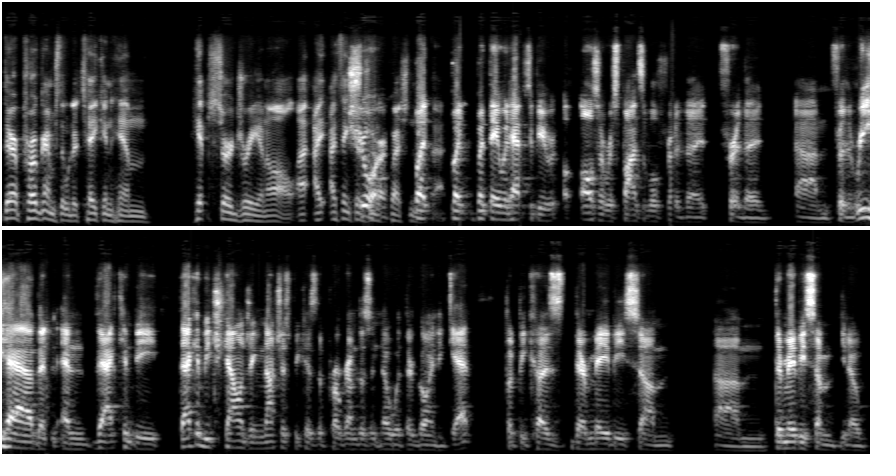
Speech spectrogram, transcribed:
there are programs that would have taken him hip surgery and all. I, I think there's sure, no question but, about that. But but they would have to be also responsible for the for the um, for the rehab and and that can be that can be challenging not just because the program doesn't know what they're going to get, but because there may be some um, there may be some you know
